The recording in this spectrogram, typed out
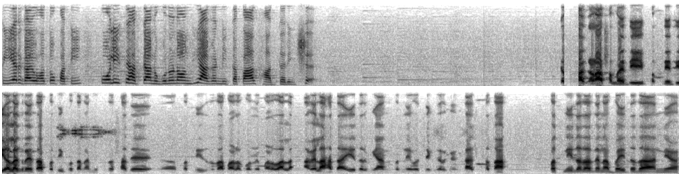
પિયર ગયો હતો. પતિ પોલીસે હત્યાનો ગુનો નોંધી આગળની તપાસ હાથ ધરી છે. ઘણા સમયથી પત્નીથી અલગ રહેતા પતિ પોતાના મિત્રો સાથે પત્ની તથા બાળકોને મળવા આવેલા હતા. એ દરમિયાન બંને વચ્ચે ઘરકંકાશ થતા પત્ની તથા તેના ભાઈ તથા અન્ય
